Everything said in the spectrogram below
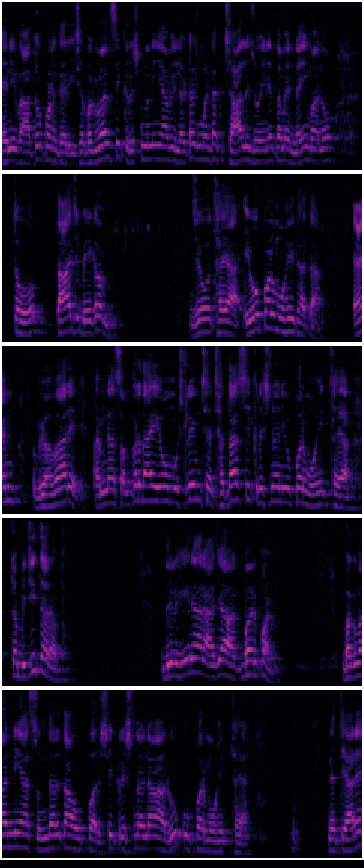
એની વાતો પણ કરી છે. ભગવાન શ્રી કૃષ્ણની આવી લટક મટક ચાલ જોઈને તમે નહીં માનો તો તાજ બેગમ જેઓ થયા એઓ પણ મોહિત હતા એમ વ્યવહારે એમના સંપ્રદાય એવો મુસ્લિમ છે, છતાં શ્રી કૃષ્ણની ઉપર મોહિત થયા. તો બીજી તરફ, દિલ્હીના રાજા અકબર પણ ભગવાનની આ સુંદરતા ઉપર, શ્રી કૃષ્ણના રૂપ ઉપર મોહિત થયા. ને ત્યારે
